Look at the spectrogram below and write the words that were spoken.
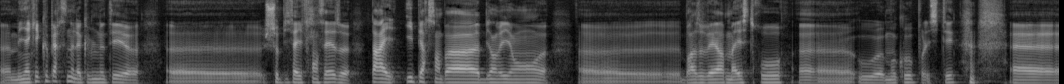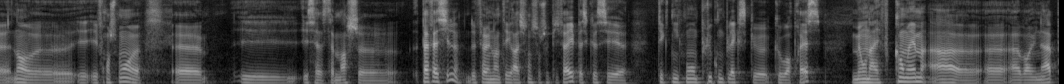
Euh, mais il y a quelques personnes de la communauté euh, Shopify française, pareil, hyper sympa, bienveillant, bras ouverts, Maestro ou Moco pour les citer. Non, et, franchement, ça, ça marche pas facile de faire une intégration sur Shopify parce que c'est techniquement plus complexe que WordPress, mais on arrive quand même à, euh, à avoir une app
